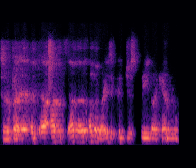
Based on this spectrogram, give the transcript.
So, but uh, uh other, other other ways, it could just be like um,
